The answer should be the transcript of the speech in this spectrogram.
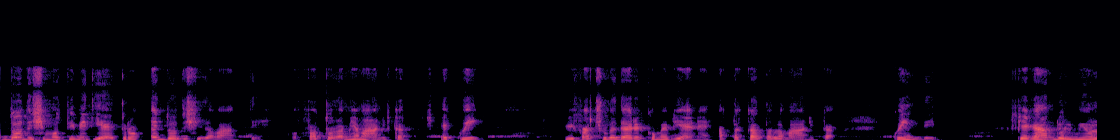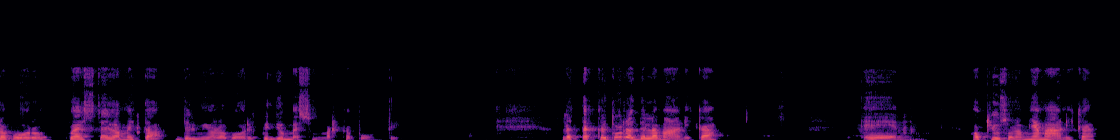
12 motivi dietro e 12 davanti. Ho fatto la mia manica e qui vi faccio vedere come viene attaccata la manica quindi piegando il mio lavoro questa è la metà del mio lavoro quindi ho messo un marcapunti. L'attaccatura della manica eh, ho chiuso la mia manica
